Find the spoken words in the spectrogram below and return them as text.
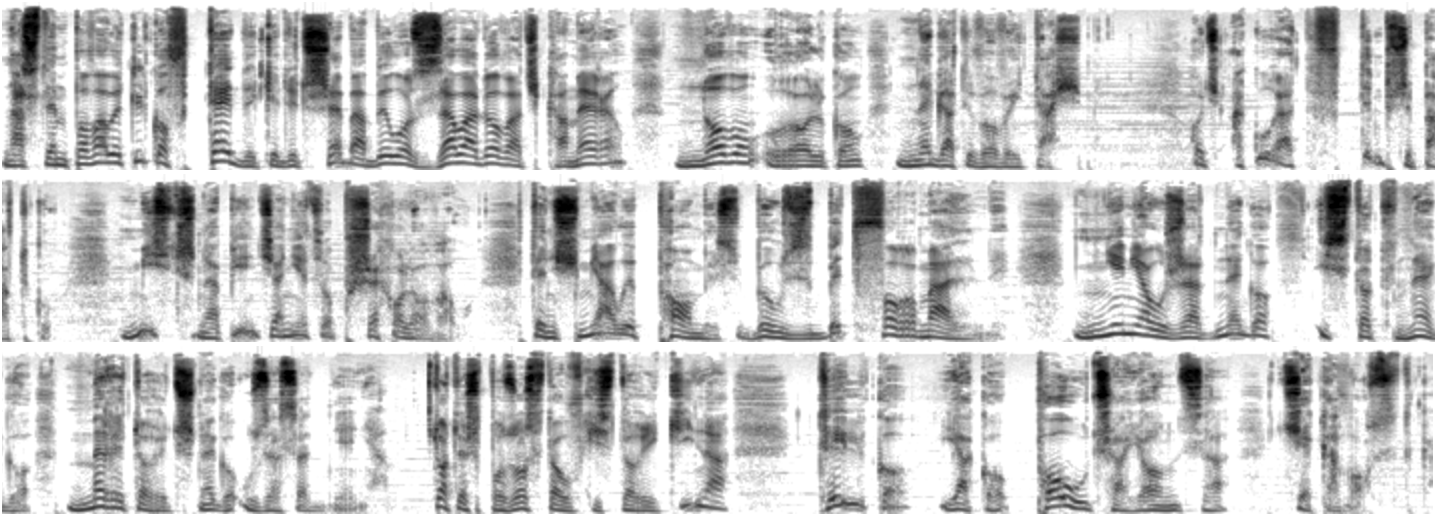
następowały tylko wtedy, kiedy trzeba było załadować kamerę nową rolką negatywowej taśmy choć akurat w tym przypadku mistrz napięcia nieco przeholował. Ten śmiały pomysł był zbyt formalny, nie miał żadnego istotnego, merytorycznego uzasadnienia. To też pozostał w historii kina tylko jako pouczająca ciekawostka.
